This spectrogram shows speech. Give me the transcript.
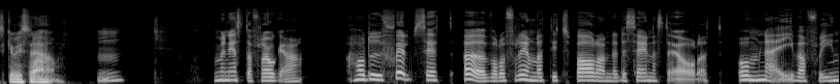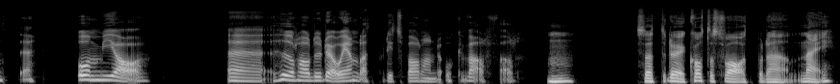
Ska vi säga. Mm. Men nästa fråga. Har du själv sett över och förändrat ditt sparande det senaste året? Om nej, varför inte? Om ja, eh, hur har du då ändrat på ditt sparande och varför? Mm. Så att det är korta svaret på det här, nej,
